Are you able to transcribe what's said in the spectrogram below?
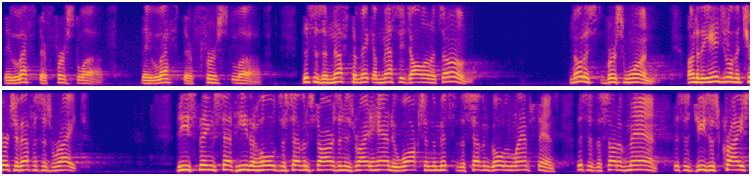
they left their first love. They left their first love. This is enough to make a message all on its own. Notice verse 1. Under the angel of the church of Ephesus write, these things saith he that holds the seven stars in his right hand, who walks in the midst of the seven golden lampstands. This is the Son of Man. This is Jesus Christ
